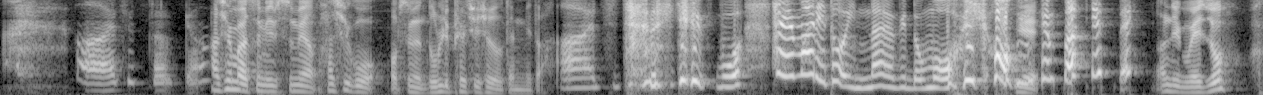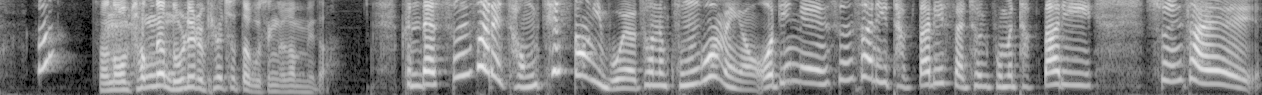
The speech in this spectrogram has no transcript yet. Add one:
아 진짜 웃겨. 하실 말씀 있으면 하시고 없으면 논리 펼치셔도 됩니다. 아 진짜 이게 뭐 할 말이 더 있나요? 이게 너무 어이가 없는 예. 말. 아니 왜죠? 저는 엄청난 논리를 펼쳤다고 생각합니다. 근데 순살의 정체성이 뭐예요? 저는 궁금해요. 어디는 순살이 닭다리살 저기 보면 닭다리 순살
